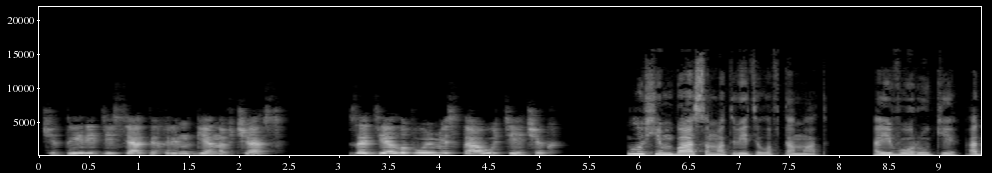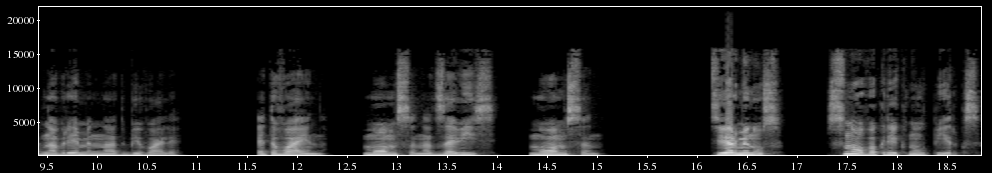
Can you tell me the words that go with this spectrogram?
Четыре десятых рентгена в час. Заделываю места утечек». Глухим басом ответил автомат, а его руки одновременно отбивали. «Это Вайн. Момсон, отзовись! Момсон!» «Терминус!» — снова крикнул Пиркс,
